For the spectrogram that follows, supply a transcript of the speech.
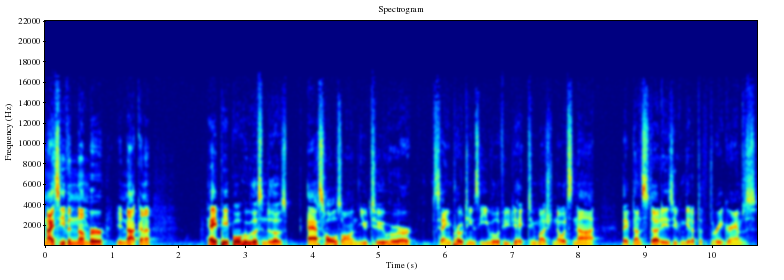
nice even number. You're not gonna. Hey, people who listen to those assholes on YouTube who are saying protein's evil if you take too much. No, it's not. They've done studies. You can get up to three grams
